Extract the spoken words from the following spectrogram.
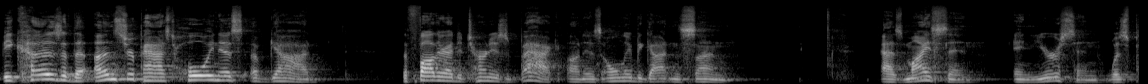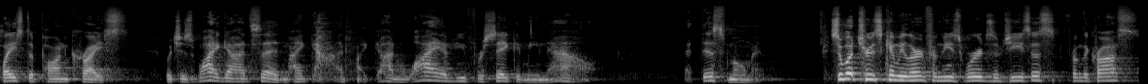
Because of the unsurpassed holiness of God, the Father had to turn his back on his only begotten Son. As my sin and your sin was placed upon Christ, which is why God said, My God, my God, why have you forsaken me now? This moment. So, what truths can we learn from these words of Jesus from the cross?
